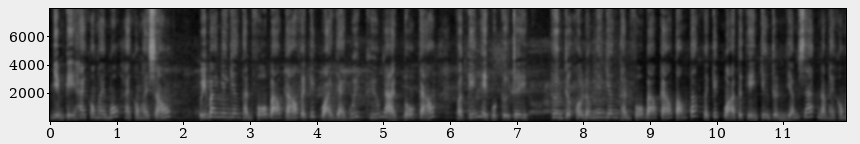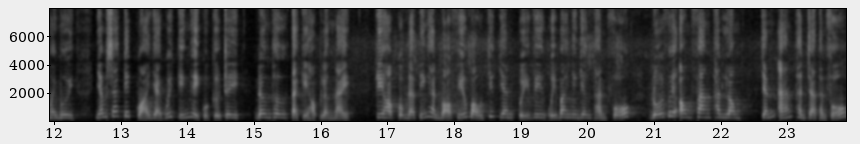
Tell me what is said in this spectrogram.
nhiệm kỳ 2021-2026. Ủy ban Nhân dân thành phố báo cáo về kết quả giải quyết khiếu nại tố cáo và kiến nghị của cử tri. Thường trực Hội đồng Nhân dân thành phố báo cáo tóm tắt về kết quả thực hiện chương trình giám sát năm 2020, giám sát kết quả giải quyết kiến nghị của cử tri, đơn thư tại kỳ họp lần này. Kỳ họp cũng đã tiến hành bỏ phiếu bầu chức danh Ủy viên Ủy ban Nhân dân thành phố đối với ông Phan Thanh Long, chánh án thanh tra thành phố.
